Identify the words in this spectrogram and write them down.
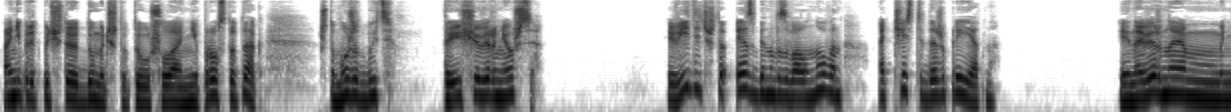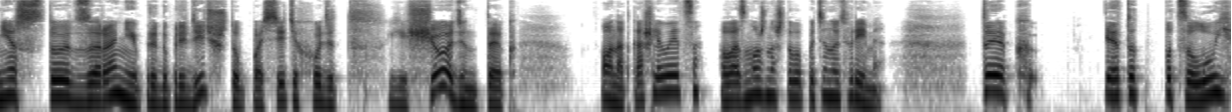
Они предпочитают думать, что ты ушла не просто так, что, может быть, ты еще вернешься. Видеть, что Эсбин взволнован, отчасти даже приятно. И, наверное, мне стоит заранее предупредить, что по сети ходит еще один тег. Он откашливается, возможно, чтобы потянуть время. Так, этот поцелуй,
